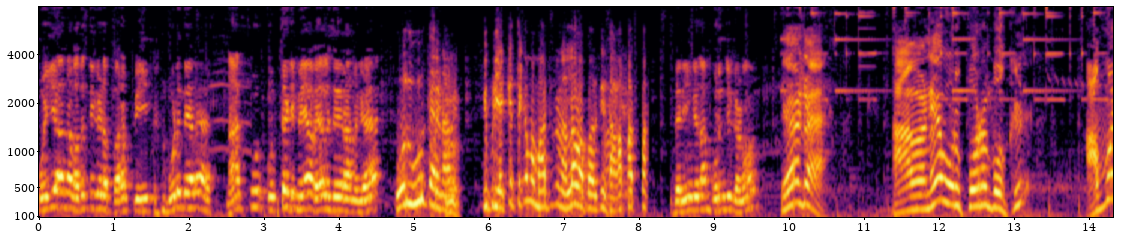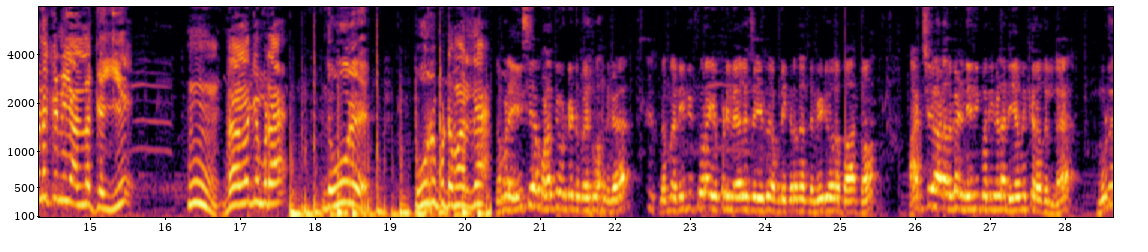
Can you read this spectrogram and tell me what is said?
பொய்யான வதந்திகளை பரப்பி முழு நேர நாக்பூர் குத்தடிமையா வேலை செய்யறானுங்க ஒரு ஊருக்காரன் நானு இப்படி எக்கச்சக்கமா மாத்திட்டு நல்லா வாப்பா இருக்கு இதை நீங்க தான் புரிஞ்சுக்கணும். ஏண்டா? அவனே ஒரு புறம்போக்கு. அவனுக்கு நீ அல்ல கையி. ம் விளக்கும்பட இந்த ஊரு ஊருப்பட்ட மாதிரி தான் நம்மள ஈஸியா குழப்பி விட்டுட்டு போயிருவானுங்க நம்ம நீதித்துறை எப்படி வேலை செய்யுது அப்படிங்கறத அந்த வீடியோல பார்த்தோம். ஆட்சியாளர்கள் நீதிபதிகளை நியமிக்கிறது இல்ல முழு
